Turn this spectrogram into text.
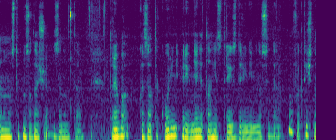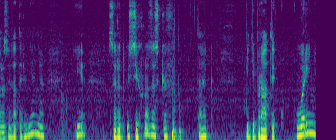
Глянемо наступну задачу з НМТ. Треба вказати корінь рівняння тангенс 3х дорівнює мінус 1. Ну, фактично розв'язати рівняння і серед усіх розв'язків так, відібрати корінь,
